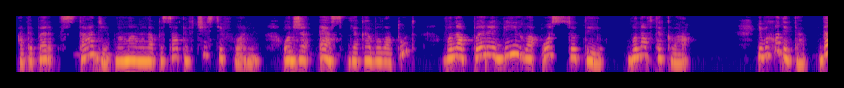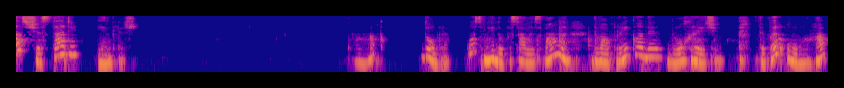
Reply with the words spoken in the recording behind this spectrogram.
А тепер study ми маємо написати в чистій формі. Отже, S, яка була тут, вона перебігла ось сюди. Вона втекла. І виходить так: Does she study English? Так, добре. Ось ми дописали з вами два приклади двох речень. Тепер увага.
